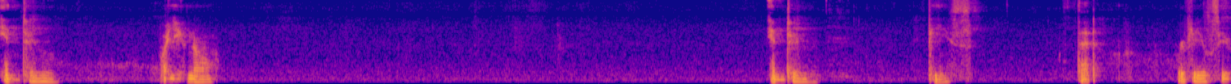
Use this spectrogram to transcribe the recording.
Into what you know. Into peace that reveals you.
